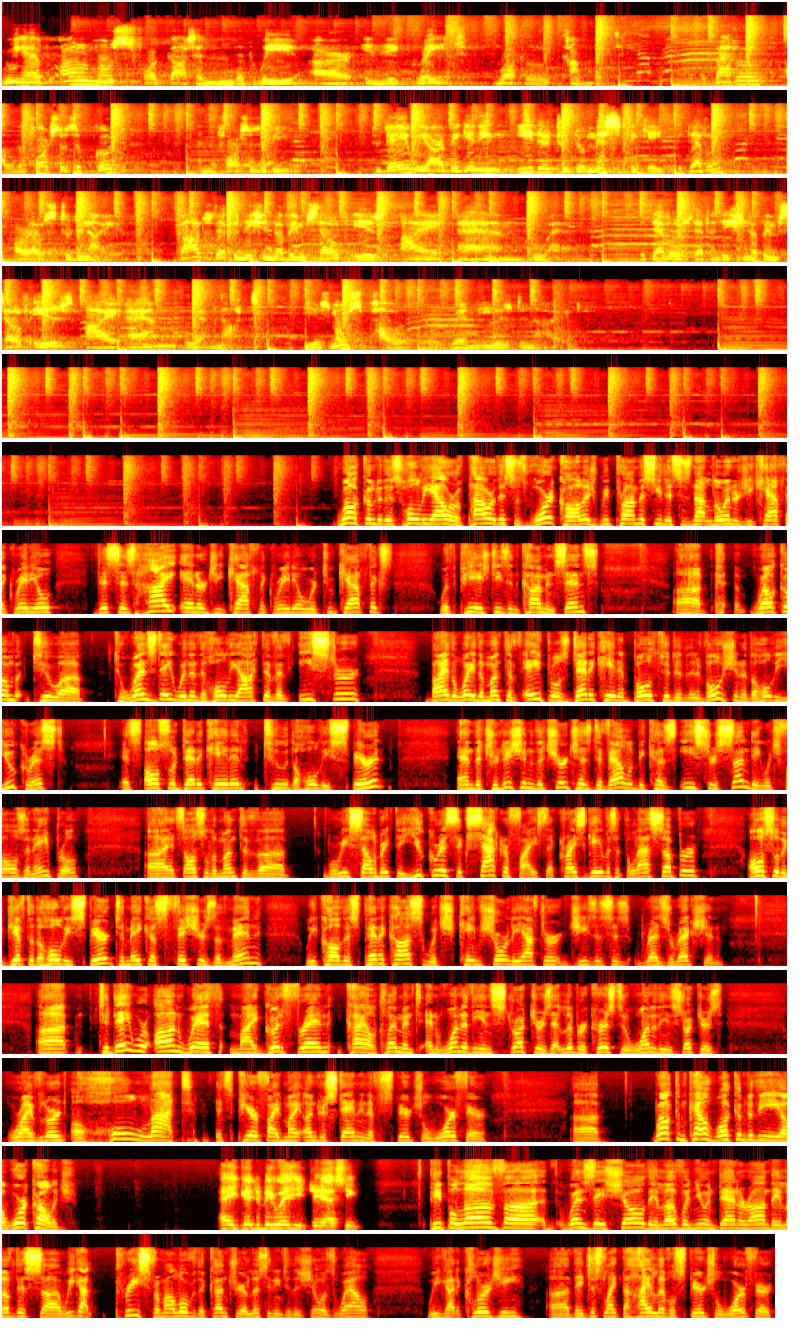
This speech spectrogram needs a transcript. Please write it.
We have almost forgotten that we are in a great mortal combat. The battle of the forces of good and the forces of evil. Today we are beginning either to domesticate the devil or else to deny him. God's definition of himself is I am who am. The devil's definition of himself is I am who am not. He is most powerful when he is denied. Welcome to this holy hour of power. This is War College. We promise you this is not low energy Catholic radio. This is high energy Catholic radio. We're two Catholics with PhDs in common sense. Uh, welcome to uh, to Wednesday within the holy octave of Easter. By the way, the month of April is dedicated both to the devotion of the Holy Eucharist. It's also dedicated to the Holy Spirit. And the tradition of the church has developed because Easter Sunday, which falls in April, uh, it's also the month of uh, where we celebrate the Eucharistic sacrifice that Christ gave us at the Last Supper. Also, the gift of the Holy Spirit to make us fishers of men. We call this Pentecost, which came shortly after Jesus' resurrection. Uh, today we're on with my good friend Kyle Clement and one of the instructors at Liber Christo, one of the instructors where I've learned a whole lot. It's purified my understanding of spiritual warfare. Uh, welcome, Kyle. Welcome to the uh, War College. Hey, good to be with you, Jesse. People love uh, Wednesday's show. They love when you and Dan are on. They love this. Uh, we got priests from all over the country are listening to the show as well. We got clergy. Uh, they just like the high level spiritual warfare.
